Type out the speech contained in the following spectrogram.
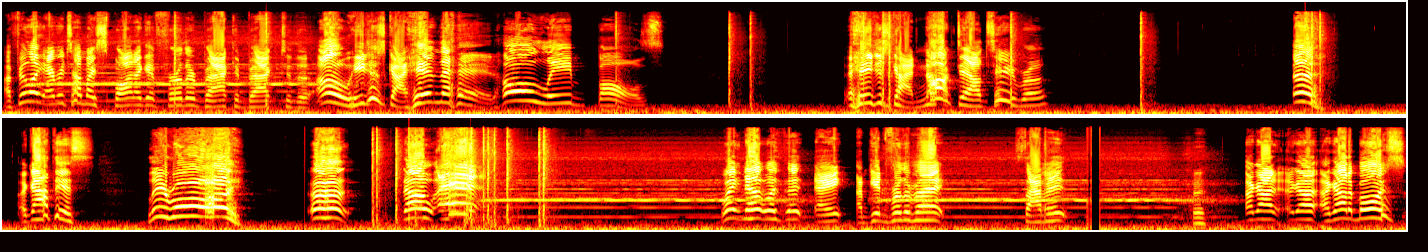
I feel like every time I spawn, I get further back and back to the... Oh, he just got hit in the head. Holy balls. He just got knocked out too, bro. I got this. Leroy! Uh, no, eh! Wait, no, what's it? Hey, I'm getting further back. Stop it. I got it, I got it, I got it, boys.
